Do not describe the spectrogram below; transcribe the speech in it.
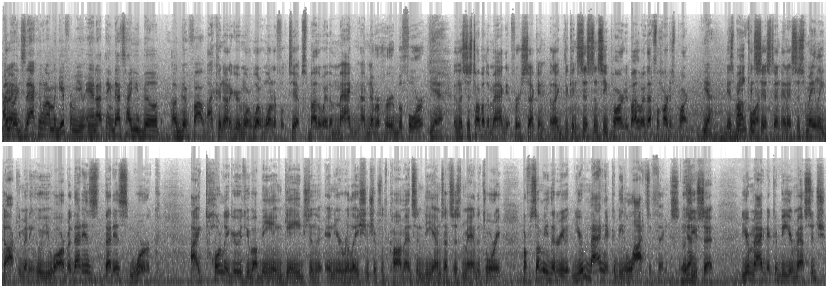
I know right. exactly what I'm gonna get from you, and I think that's how you build a good following. I could not agree more. What wonderful tips. By the way, the magnet I've never heard before. Yeah. And let's just talk about the magnet for a second. Like the consistency part. By the way, that's the hardest part. Yeah, Is being consistent, and it's just mainly documenting who you are. But that is that is work. I totally agree with you about being engaged in, the, in your relationships with comments and DMs. That's just mandatory. But for some of you that are, your magnet could be lots of things, as Yeah. you said. Your magnet could be your message.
